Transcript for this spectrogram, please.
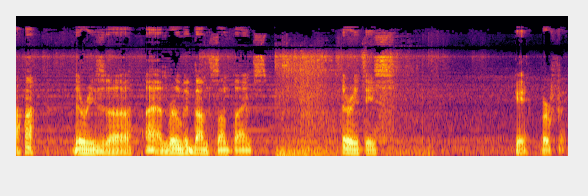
Aha there is uh I am really dumb sometimes. There it is. Okay, perfect.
